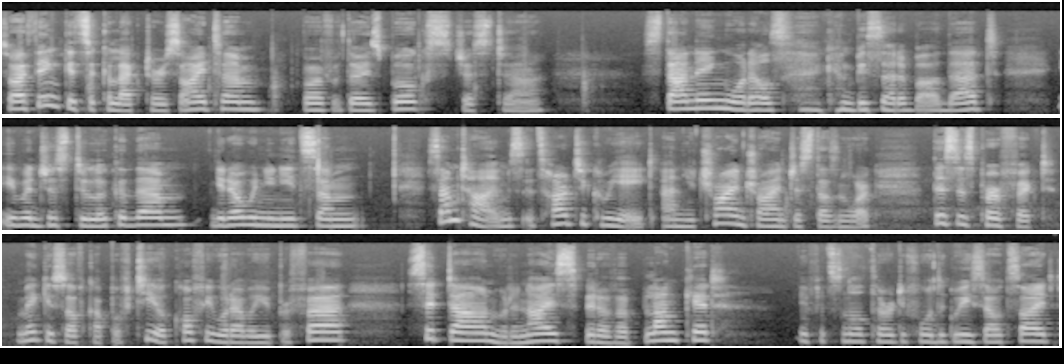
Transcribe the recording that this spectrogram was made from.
So I think it's a collector's item, both of those books, just uh, stunning. What else can be said about that? Even just to look at them, you know, when you need some Sometimes it's hard to create and you try and try and just doesn't work. This is perfect. Make yourself a cup of tea or coffee, whatever you prefer. Sit down with a nice bit of a blanket if it's not 34 degrees outside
